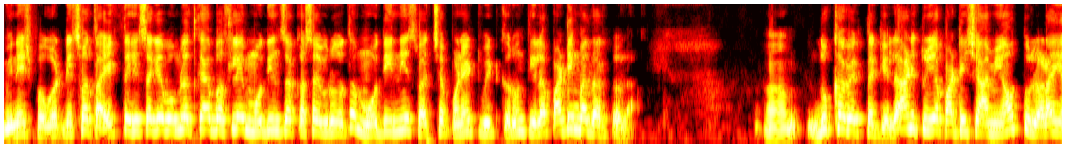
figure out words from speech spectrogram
विनेश फोगटने स्वतः एक तर हे सगळे बोंबलत काय बसले? मोदींचा कसा विरोध होता? मोदींनी स्वच्छपणे ट्विट करून तिला पाठिंबा दर्शवला. दुःख व्यक्त केलं. आणि तुझ्या पाठीशी आम्ही आहोत तू लढाई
